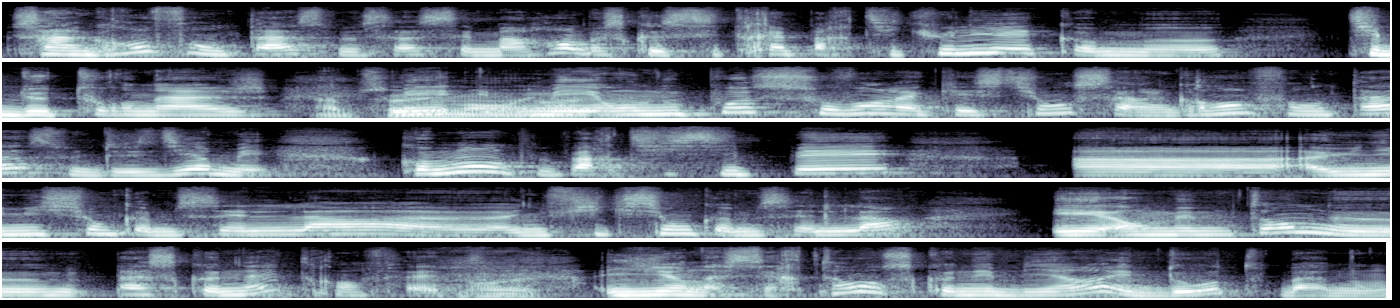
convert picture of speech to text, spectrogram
C'est un grand fantasme, ça, c'est marrant parce que c'est très particulier comme euh, type de tournage. Absolument, Mais, ouais. mais on nous pose souvent la question, c'est un grand fantasme de se dire, mais comment on peut participer à, à une émission comme celle-là, à une fiction comme celle-là et en même temps ne pas se connaître en fait. Ouais. Il y en a certains, on se connaît bien et d'autres, bah non.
